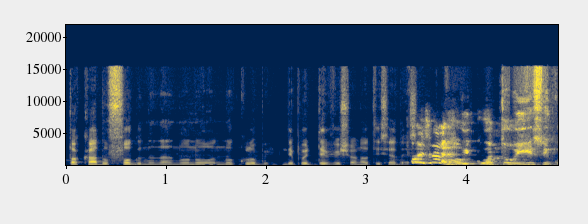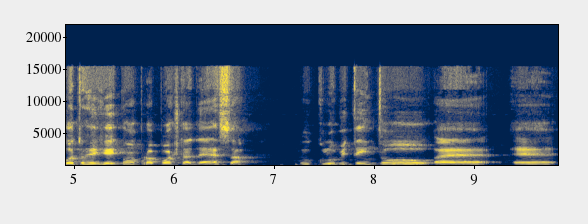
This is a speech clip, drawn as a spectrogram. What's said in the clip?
tocado fogo no, no, no, no, clube, depois de ter visto a notícia dessa. Pois é. Enquanto isso, enquanto rejeitam uma proposta dessa, o clube tentou é, é,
